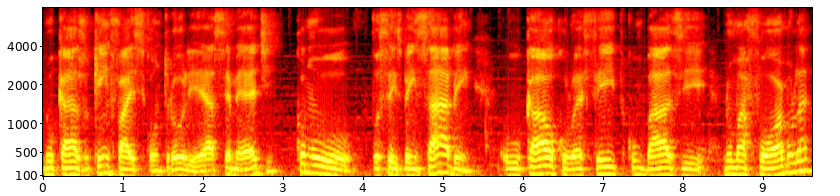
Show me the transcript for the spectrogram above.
No caso, quem faz controle é a CEMED. Como vocês bem sabem, o cálculo é feito com base numa fórmula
